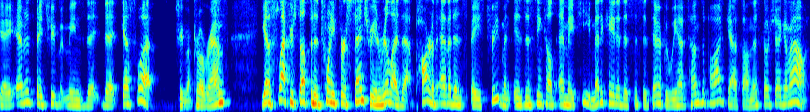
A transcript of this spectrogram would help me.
Okay, evidence-based treatment means that that guess what? treatment programs. You got to slap yourself into the 21st century and realize that part of evidence-based treatment is this thing called MAT, medicated assisted therapy. We have tons of podcasts on this. Go check them out.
